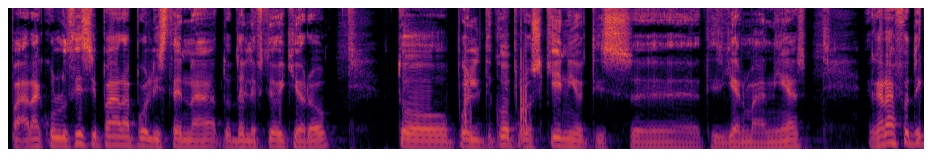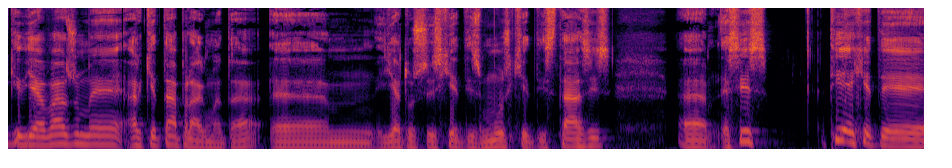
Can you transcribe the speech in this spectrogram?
παρακολουθήσει πάρα πολύ στενά τον τελευταίο καιρό το πολιτικό προσκήνιο της, ε, της Γερμανίας. Γράφονται και διαβάζουμε αρκετά πράγματα ε, για τους συσχετισμούς και τις τάσεις. Ε, εσείς τι έχετε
